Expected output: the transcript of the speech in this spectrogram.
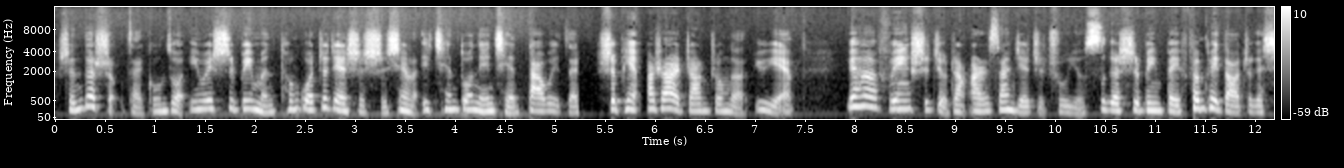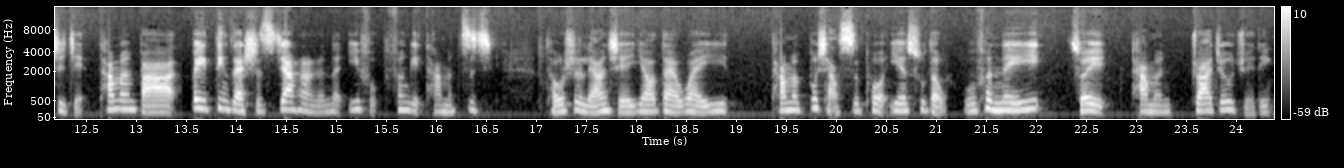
神的手在工作，因为士兵们通过这件事实现了一千多年前大卫在诗篇二十二章中的预言。约翰福音十九章二十三节指出，有四个士兵被分配到这个细节，他们把被钉在十字架上人的衣服分给他们自己，头饰、凉鞋、腰带、外衣。他们不想撕破耶稣的无缝内衣，所以他们抓阄决定。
